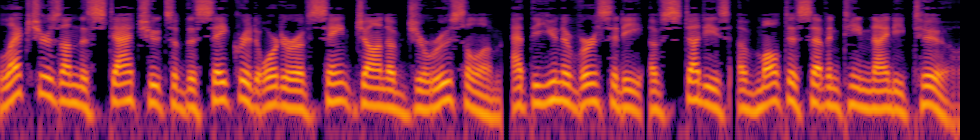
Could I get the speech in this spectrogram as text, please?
Lectures on the Statutes of the Sacred Order of St. John of Jerusalem, at the University of Studies of Malta 1792.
